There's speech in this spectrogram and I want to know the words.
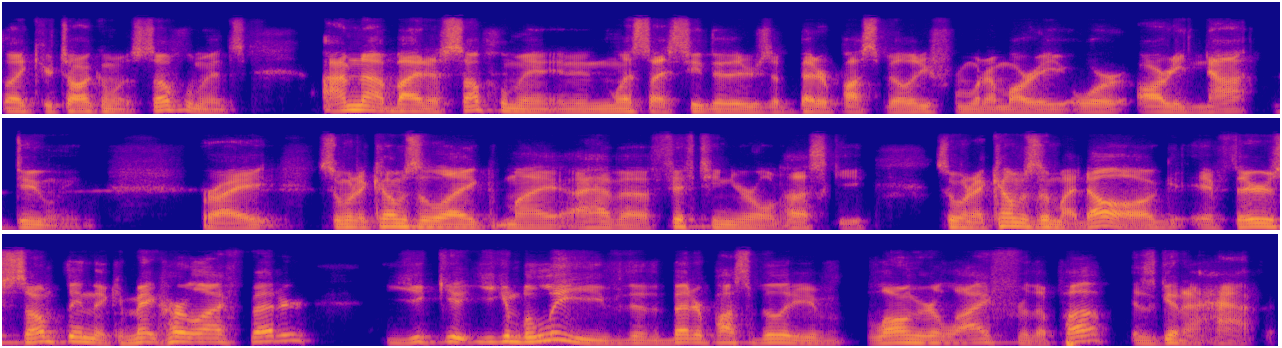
like you're talking about supplements, I'm not buying a supplement and unless I see that there's a better possibility from what I'm already or already not doing. Right. So when it comes to like my, I have a 15 year old husky. So when it comes to my dog, if there's something that can make her life better, you can, you can believe that the better possibility of longer life for the pup is going to happen.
